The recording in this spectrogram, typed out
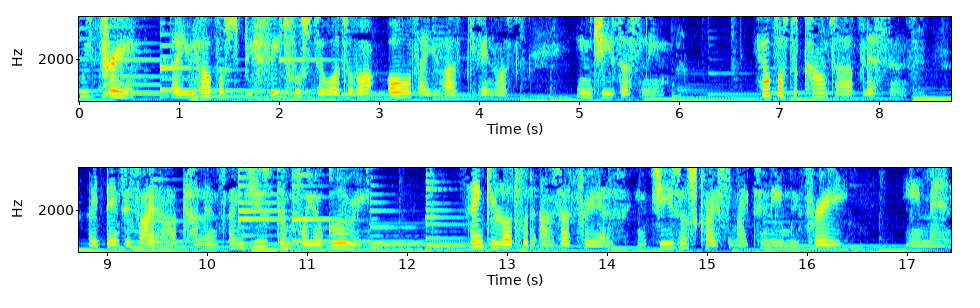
We pray that you help us to be faithful stewards over all that you have given us. In Jesus' name. Help us to count our blessings, identify our talents, and use them for your glory. Thank you, Lord, for the answered prayers. In Jesus Christ's mighty name we pray. Amen.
